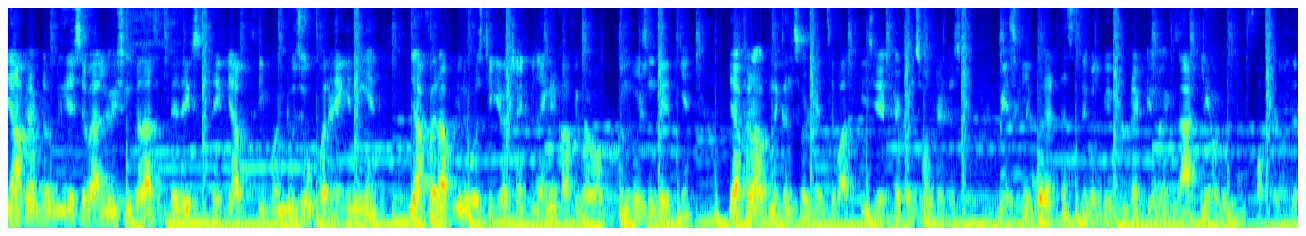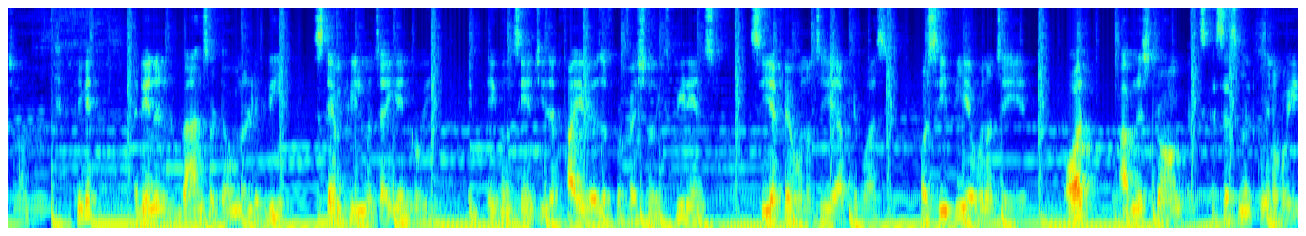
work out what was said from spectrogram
यहाँ पे आप WS evaluation करा सकते हैं देख सकते हैं कि आप 3.2 से ऊपर हैं कि नहीं है या फिर आप यूनिवर्सिटी की वेबसाइट पर जाएँगे काफ़ी बार आपको कन्वर्जन देती है या फिर आप अपने कंसल्टेंट से बात कीजिए if consultant is basically good at this they will be able to let you know exactly how to move forward on this one ठीक है अटेन एडवांस और टर्मिनल डिग्री स्टेम फ़ील्ड में चाहिए इनको भी एकदम सेम चीज़ है। Five years of professional experience C F A होना चाहिए आपके पास और सी पी ए होना चाहिए। और आपने स्ट्रॉन्ग असेसमेंट कोई ना कोई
